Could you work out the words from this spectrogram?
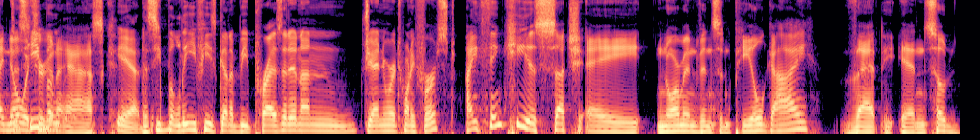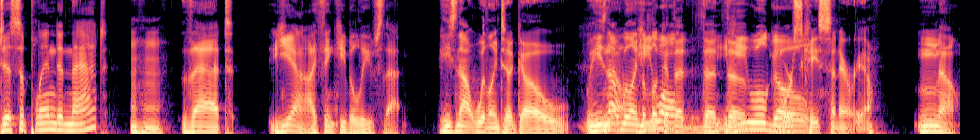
I know what you're bel- going to ask. Yeah, does he believe he's going to be president on January 21st? I think he is such a Norman Vincent Peale guy that, and so disciplined in that, Mm-hmm. that yeah, I think he believes that. He's not willing to go. He's not willing to look at the the, the he will go- worst case scenario. No,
